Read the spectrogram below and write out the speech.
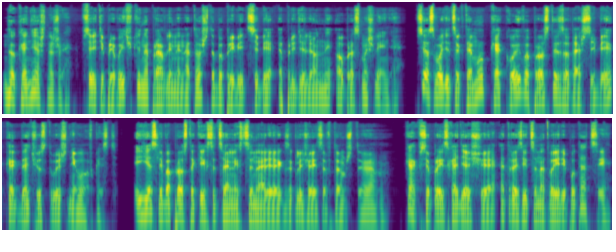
Но, конечно же, все эти привычки направлены на то, чтобы привить себе определенный образ мышления. Все сводится к тому, какой вопрос ты задашь себе, когда чувствуешь неловкость. И если вопрос в таких социальных сценариях заключается в том, что как все происходящее отразится на твоей репутации,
